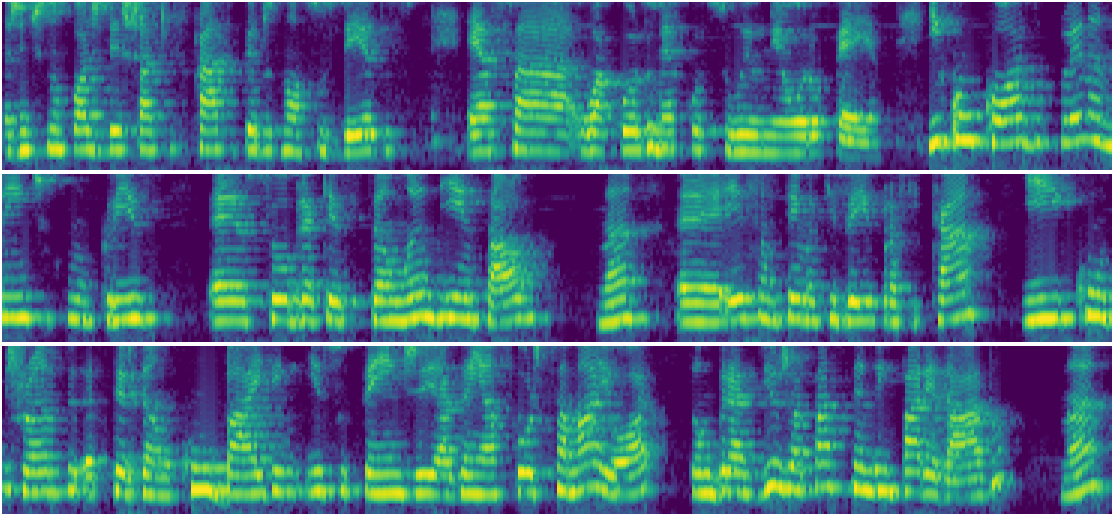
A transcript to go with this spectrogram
a gente não pode deixar que escape pelos nossos dedos essa, o acordo Mercosul e União Europeia. E concordo plenamente com o Cris é, sobre a questão ambiental. Né? É, esse é um tema que veio para ficar e com o Trump, é, perdão, com o Biden, isso tende a ganhar força maior. Então, o Brasil já está sendo emparedado né,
